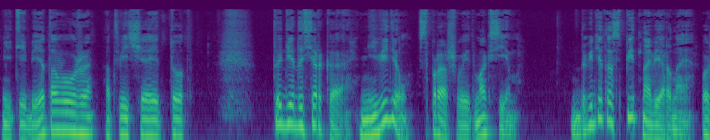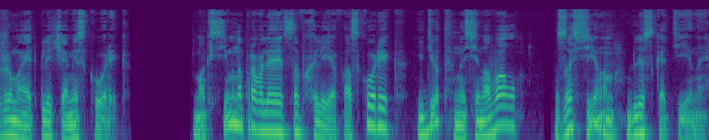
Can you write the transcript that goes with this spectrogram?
«И тебе того же», — отвечает тот. «Ты деда Серка не видел?» — спрашивает Максим. «Да где-то спит, наверное», — пожимает плечами Скорик. Максим направляется в хлев, а Скорик идет на сеновал за сеном для скотины.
